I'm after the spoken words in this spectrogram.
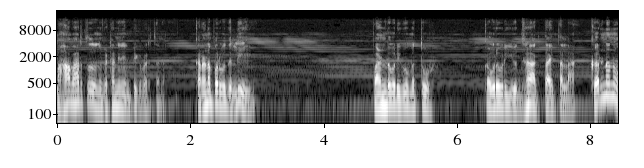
ಮಹಾಭಾರತದ ಒಂದು ಘಟನೆ ನೆನಪಿಗೆ ಬರ್ತಾನೆ ಕರ್ಣಪರ್ವದಲ್ಲಿ ಪಾಂಡವರಿಗೂ ಮತ್ತು ಕೌರವರಿಗೆ ಯುದ್ಧ ಆಗ್ತಾ ಇತ್ತಲ್ಲ. ಕರ್ಣನು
